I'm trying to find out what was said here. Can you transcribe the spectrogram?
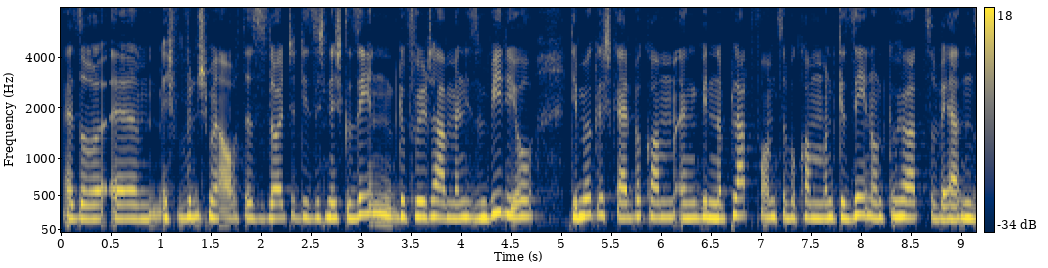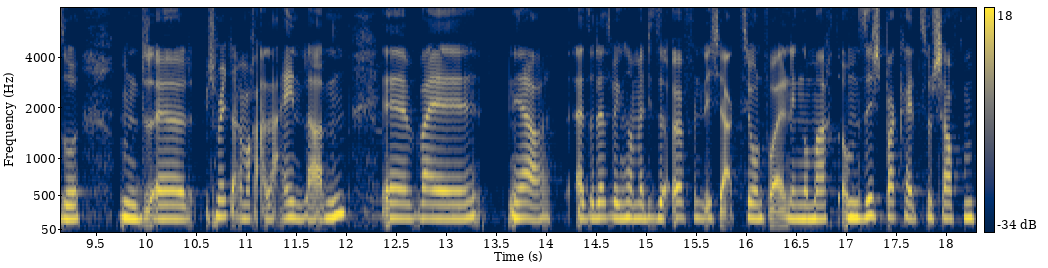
Also ähm, ich wünsche mir auch, dass Leute, die sich nicht gesehen gefühlt haben in diesem Video, die Möglichkeit bekommen, irgendwie eine Plattform zu bekommen und gesehen und gehört zu werden. So und äh, ich möchte einfach alle einladen, äh, weil ja, also deswegen haben wir diese öffentliche Aktion vor allen Dingen gemacht, um Sichtbarkeit zu schaffen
